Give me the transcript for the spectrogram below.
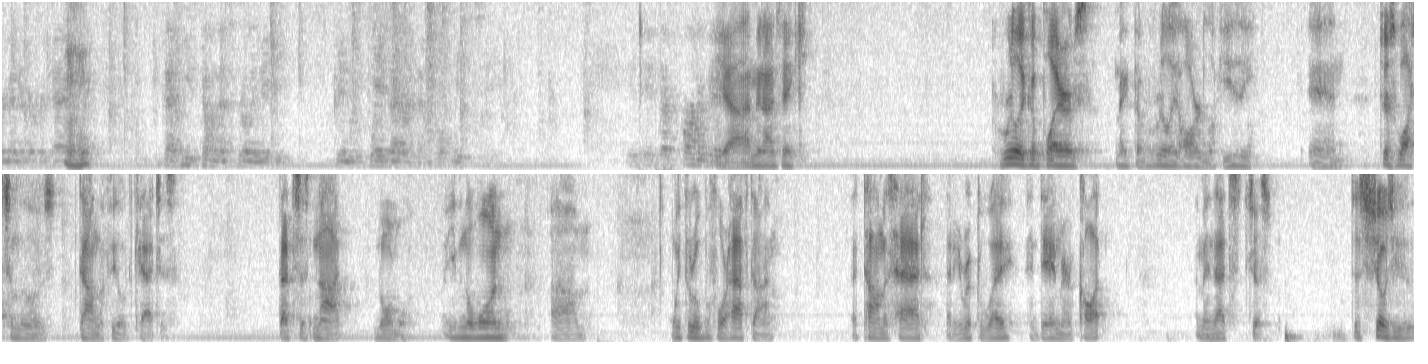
every minute, every day, Mhm. that he's done that's really maybe been way better than what we see? Is, is that part of it? Yeah, I mean, I think really good players make the really hard look easy. And just watch some of those down the field catches. That's just not normal. Even the one um, we threw before halftime that Thomas had that he ripped away and damn near caught. I mean, that's just just shows you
